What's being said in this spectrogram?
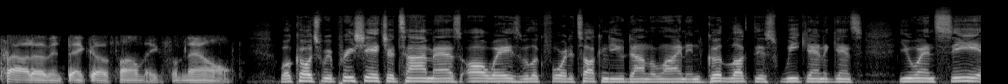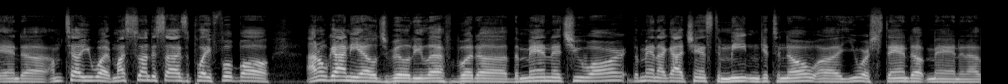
proud of and think of fondly from now on. Well, Coach, we appreciate your time as always. We look forward to talking to you down the line, and good luck this weekend against UNC. And uh, I'm tell you what, my son decides to play football. I don't got any eligibility left, but uh, the man that you are, the man I got a chance to meet and get to know, uh, you are stand up man, and I,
